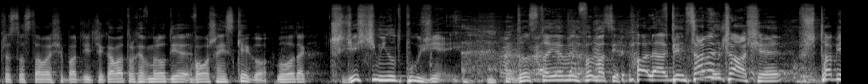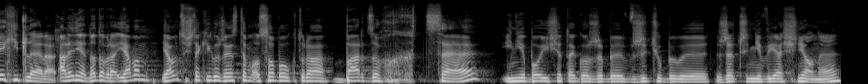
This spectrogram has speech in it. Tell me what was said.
przez to stała się bardziej ciekawa, trochę w melodię Wołoszańskiego. Bo było tak, 30 minut później dostajemy informację. W tym samym czasie w sztabie Hitlera. Ale nie, no dobra, ja mam, ja mam coś takiego, że jestem osobą, która bardzo chce i nie boi się tego, żeby w życiu były rzeczy niewyjaśnione.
